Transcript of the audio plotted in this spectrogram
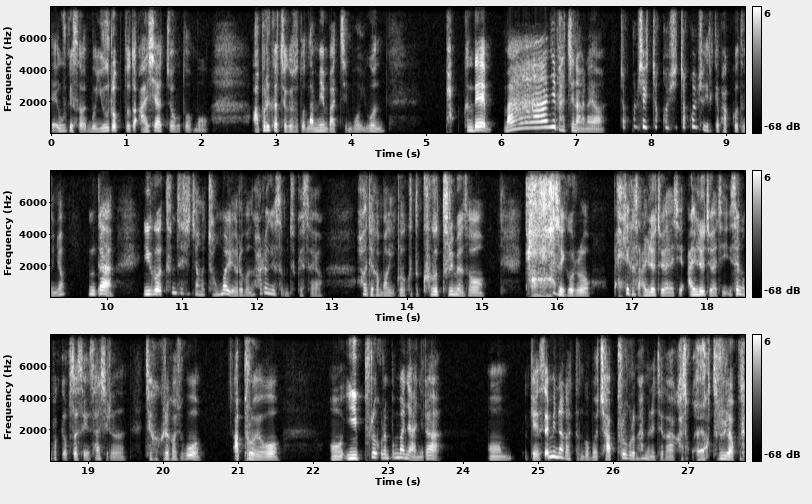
외국에서 뭐 유럽도 아시아 쪽도 뭐 아프리카 쪽에서도 난민 받지 뭐 이건 바 근데 많이 받지는 않아요. 쪼끔씩, 쪼끔씩, 쪼끔씩 이렇게 받거든요. 그러니까 이거 틈새 시장을 정말 여러분 활용했으면 좋겠어요. 아 내가 막 이거 그거 들으면서 계속 이거를 '빨리 가서 알려줘야지, 알려줘야지.' 이 생각밖에 없었어요 사실은. 제가 그래 가지고 앞으로요. 어 이 프로그램뿐만이 아니라 어 이렇게 세미나 같은 거뭐잡 프로그램 하면은 제가 가서 꼭 들으려고요.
